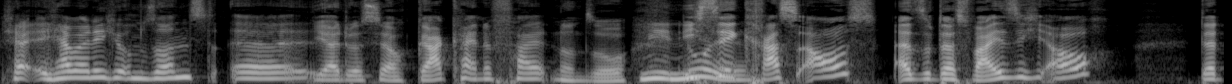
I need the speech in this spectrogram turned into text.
Ich, ich habe ja nicht umsonst, äh, Ja, du hast ja auch gar keine Falten und so. Nee, ich sehe krass aus, also das weiß ich auch. Das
